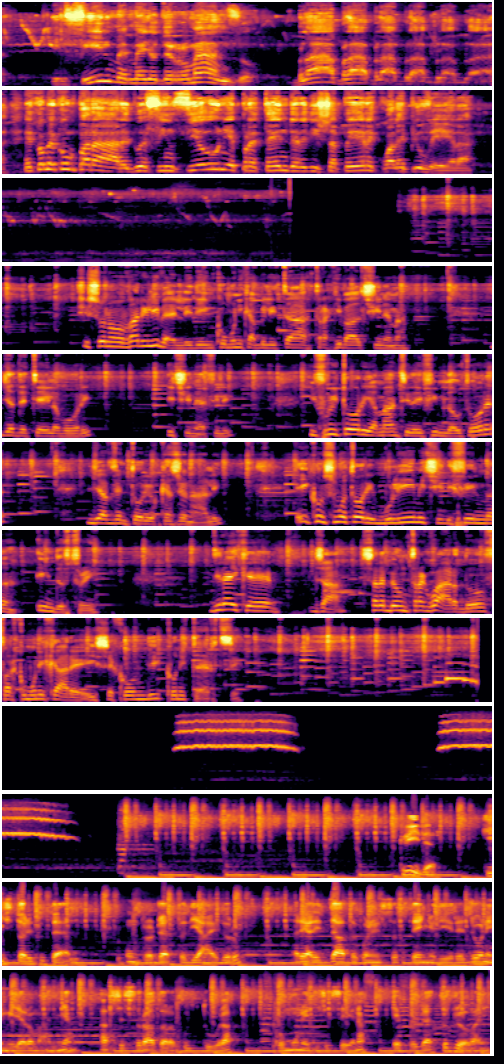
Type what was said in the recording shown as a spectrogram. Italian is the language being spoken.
il film è meglio del romanzo. Bla bla bla bla bla bla. È come comparare due finzioni e pretendere di sapere qual è più vera. Ci sono vari livelli di incomunicabilità tra chi va al cinema. Gli addetti ai lavori, i cinefili, i fruitori amanti dei film d'autore, gli avventori occasionali e i consumatori bulimici di film industry. Direi che Già, sarebbe un traguardo far comunicare i secondi con i terzi. Crider, History to Tell, un progetto di Aidoru realizzato con il sostegno di Regione Emilia-Romagna, Assessorato alla Cultura, Comune di Cesena e Progetto Giovani.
